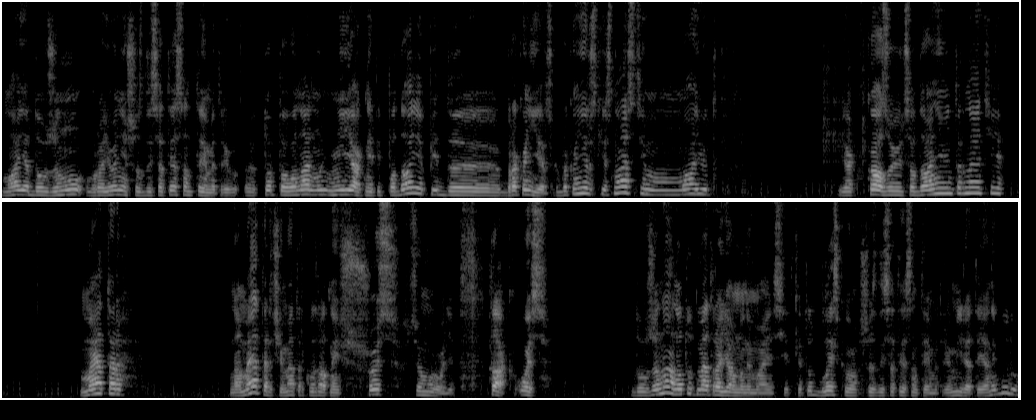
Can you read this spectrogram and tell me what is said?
має довжину в районі 60 см. Тобто вона ну, ніяк не підпадає під е, браконьєрську. Браконьєрські снасті мають, як вказуються дані в інтернеті, метр на метр чи метр квадратний, щось в цьому роді. Так, ось довжина, ну тут метра явно немає сітки, тут близько 60 см. Міряти я не буду.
